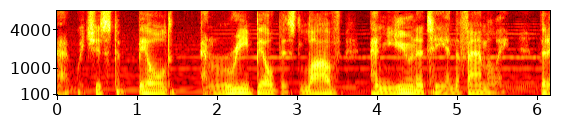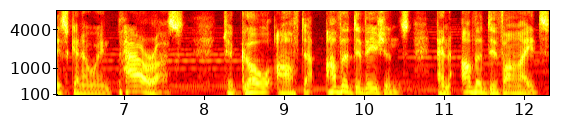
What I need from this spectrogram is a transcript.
uh, which is to build and rebuild this love and unity in the family that is going to empower us to go after other divisions and other divides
